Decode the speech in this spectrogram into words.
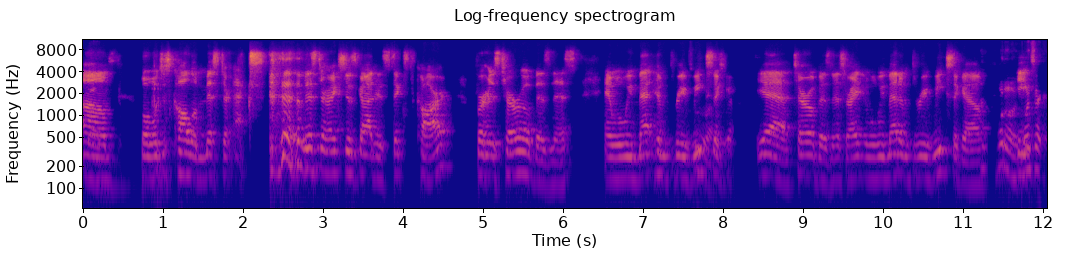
um, but we'll just call him Mr. X. Mr. X just got his sixth car for his Turo business. And when we met him three weeks ago, yeah, Turo business, right? And when we met him three weeks ago, hold on he, one second,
